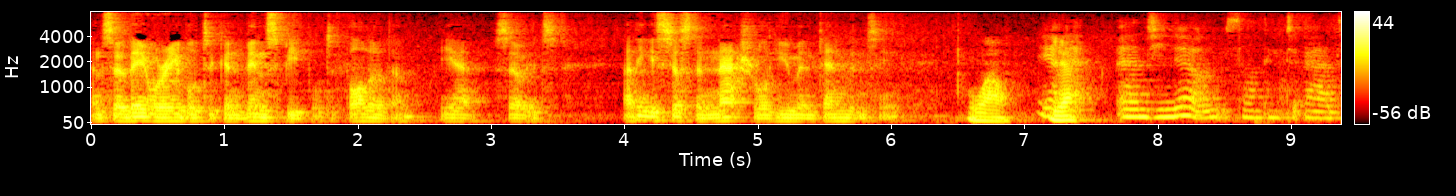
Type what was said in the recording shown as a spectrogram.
and so they were able to convince people to follow them. Yeah, so it's I think it's just a natural human tendency. wow. Yeah, yeah. and you know something to add.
